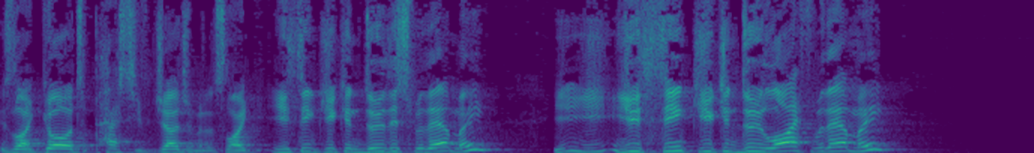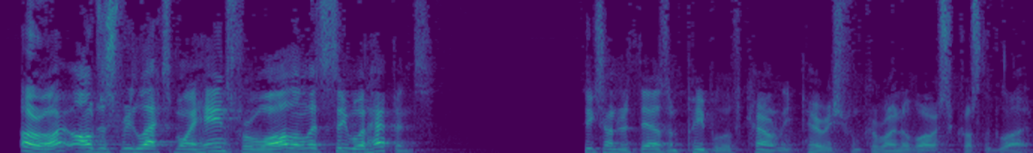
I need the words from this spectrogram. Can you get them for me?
is like God's passive judgment. It's like, you think you can do this without me? You think you can do life without me? All right, I'll just relax my hands for a while and let's see what happens. 600,000 people have currently perished from coronavirus across the globe.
